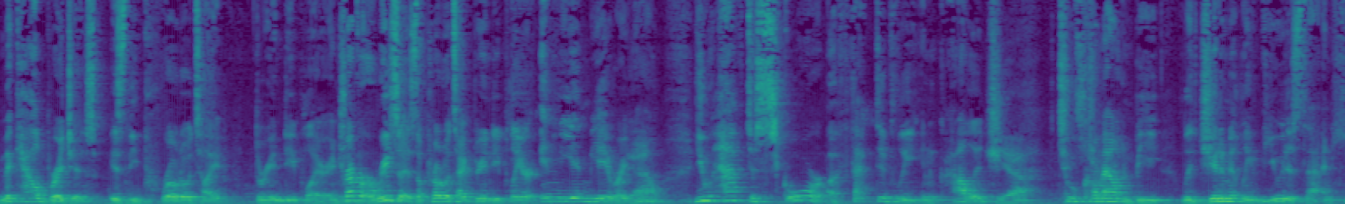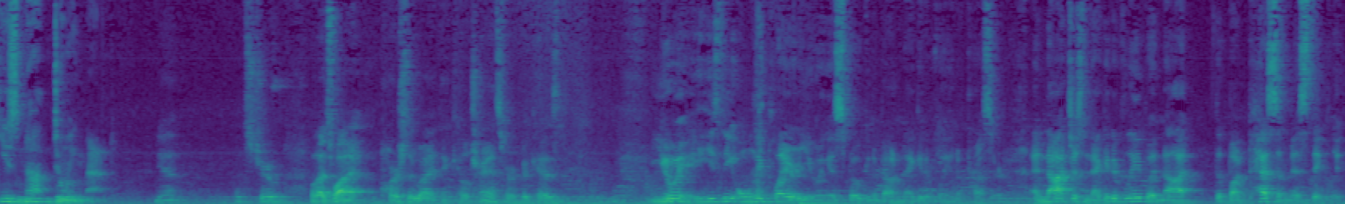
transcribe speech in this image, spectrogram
Mikal Bridges is the prototype three and D player, and Trevor Ariza is the prototype three and D player in the NBA right Yeah. now. You have to score effectively in college Yeah, to come true. out and be legitimately viewed as that, and he's not doing that. Yeah, that's true. Well, that's why partially why I think he'll transfer because Ewing he's the only player Ewing has spoken about negatively in a presser, and not just negatively, but not the, but pessimistically.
